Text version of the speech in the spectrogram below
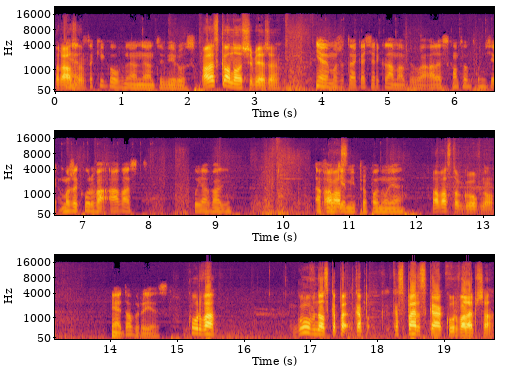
Nie, Razem. to taki gówniany antywirus. Ale skąd on się bierze? Nie wiem, może to jakaś reklama była, ale skąd on to mi się... Może kurwa, Avast ujawali. AVG Avast- mi proponuje. A was to gówno. Nie, dobry jest. Kurwa! Gówno z kape, kap, Kasperska, kurwa lepsza.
